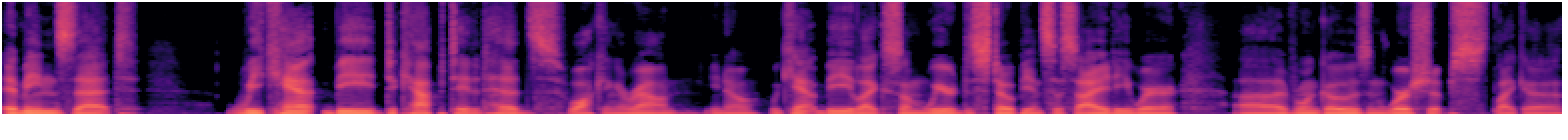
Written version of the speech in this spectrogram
it means that we can't be decapitated heads walking around you know? We can't be like some weird dystopian society where uh, everyone goes and worships like a,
